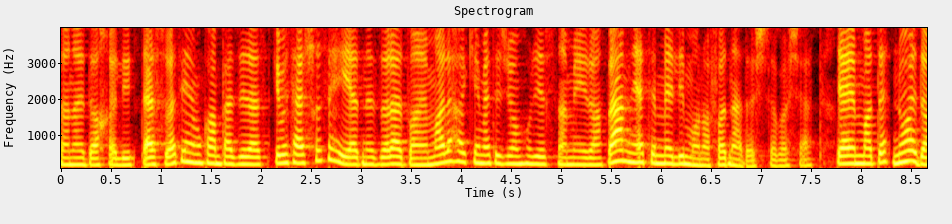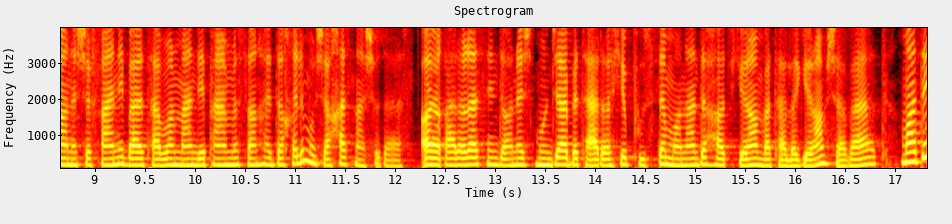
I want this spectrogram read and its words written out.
های داخلی در صورت امکان پذیر است که به تشخیص هیئت نظارت با اعمال حاکمیت جمهوری اسلامی ایران و امنیت ملی منافات نداشته باشد. در این ماده نوع دانش فنی برای توانمندی های داخلی مشخص نشده است. آیا قرار است این دانش منجر به طراحی پوسته مانند هاتگرام و طلاگرام شود؟ ماده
